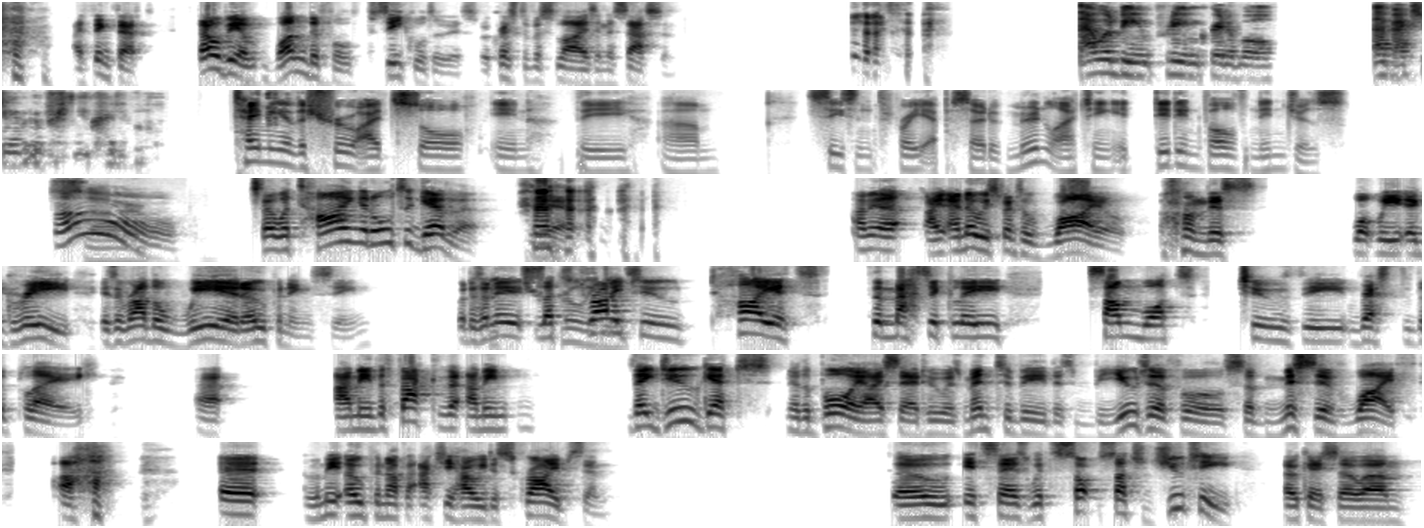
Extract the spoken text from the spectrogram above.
I think that that would be a wonderful sequel to this, where Christopher Sly is an assassin. that would be pretty incredible. That actually would be pretty incredible. Taming of the Shrew I saw in the um, season three episode of Moonlighting. It did involve ninjas. Oh, so, so we're tying it all together. Yeah. I mean, I, I know we spent a while on this. What we agree is a rather weird opening scene, but as any, let's try is. to tie it thematically somewhat to the rest of the play. Uh, I mean, the fact that I mean, they do get you know, the boy I said who was meant to be this beautiful, submissive wife. Uh, uh, let me open up actually how he describes him. So it says, with such duty. Okay, so um,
